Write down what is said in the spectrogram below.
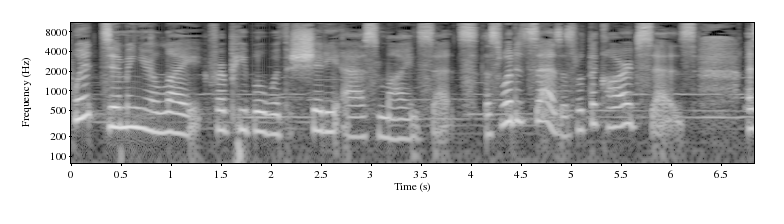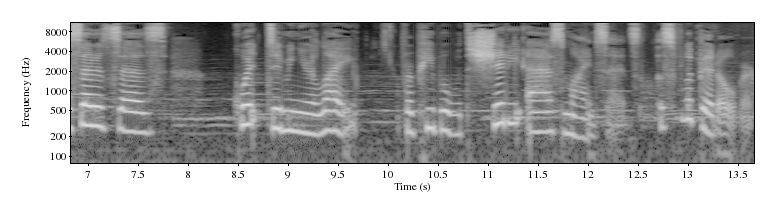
Quit dimming your light for people with shitty ass mindsets. That's what it says. That's what the card says. I said it says, quit dimming your light for people with shitty ass mindsets. Let's flip it over.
